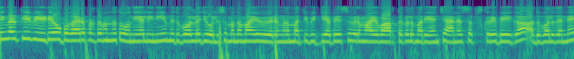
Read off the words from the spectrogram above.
നിങ്ങൾക്ക് ഈ വീഡിയോ ഉപകാരപ്രദമെന്ന് തോന്നിയാൽ ഇനിയും ഇതുപോലുള്ള ജോലി സംബന്ധമായ വിവരങ്ങളും മറ്റ് വിദ്യാഭ്യാസപരമായ വാർത്തകളും അറിയാൻ ചാനൽ സബ്സ്ക്രൈബ് ചെയ്യുക. അതുപോലെ തന്നെ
